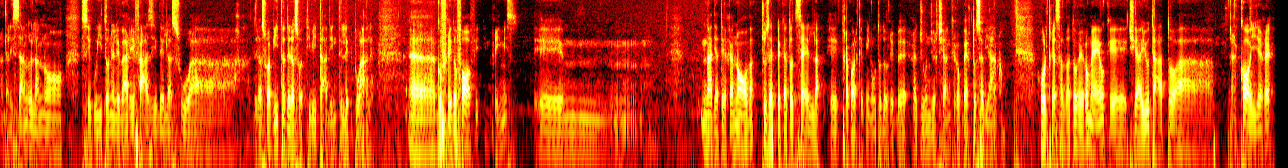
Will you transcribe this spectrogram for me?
ad Alessandro e l'hanno seguito nelle varie fasi della sua, della sua vita, della sua attività di intellettuale. Eh, Goffredo Fofi, in primis, e, um, Nadia Terranova, Giuseppe Catozzella e tra qualche minuto dovrebbe raggiungerci anche Roberto Saviano, oltre a Salvatore Romeo che ci ha aiutato a raccogliere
